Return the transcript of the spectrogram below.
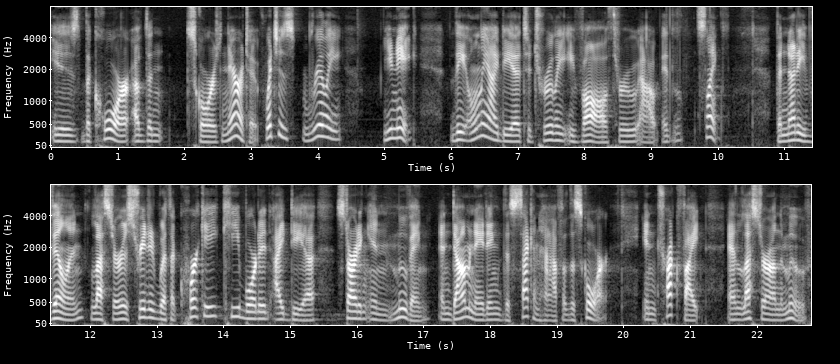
is the core of the score's narrative, which is really unique. The only idea to truly evolve throughout its length. The nutty villain, Lester, is treated with a quirky, keyboarded idea starting in Moving and dominating the second half of the score in Truck Fight and Lester on the Move.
